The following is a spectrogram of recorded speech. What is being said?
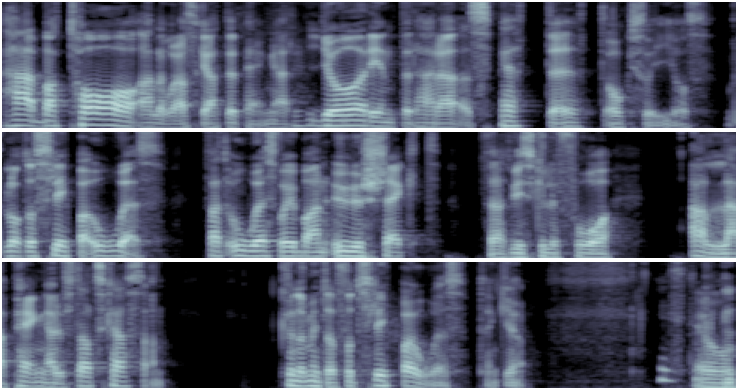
här, bara ta alla våra skattepengar. Gör inte det här spettet också i oss. Låt oss slippa OS. För att OS var ju bara en ursäkt för att vi skulle få alla pengar ur statskassan. Kunde de inte ha fått slippa OS, tänker jag. Just det. Jo.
